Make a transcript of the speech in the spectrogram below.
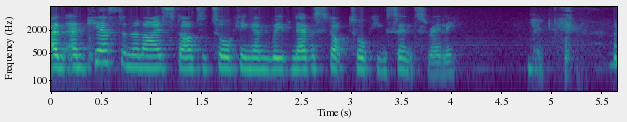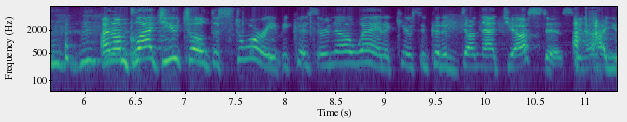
and, and Kirsten and I started talking, and we've never stopped talking since, really. And I'm glad you told the story because there's no way that Kirsten could have done that justice. You know how you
